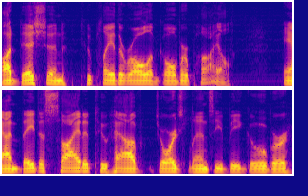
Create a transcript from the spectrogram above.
auditioned to play the role of Gomer Pyle and they decided to have George Lindsay be Goober,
